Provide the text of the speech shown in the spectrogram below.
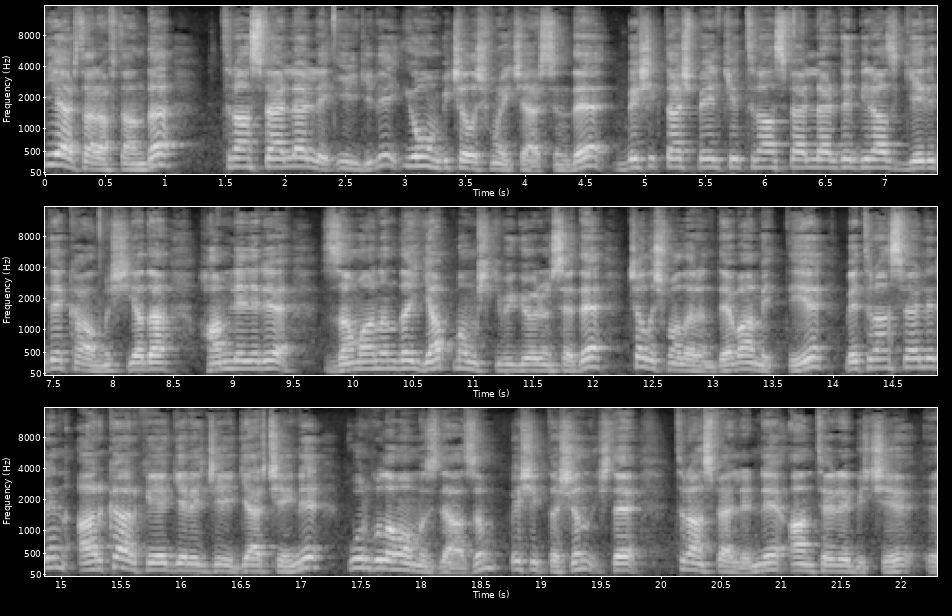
diğer taraftan da transferlerle ilgili yoğun bir çalışma içerisinde. Beşiktaş belki transferlerde biraz geride kalmış ya da hamleleri zamanında yapmamış gibi görünse de çalışmaların devam ettiği ve transferlerin arka arkaya geleceği gerçeğini vurgulamamız lazım. Beşiktaş'ın işte transferlerini Ante Rebic'i, e,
